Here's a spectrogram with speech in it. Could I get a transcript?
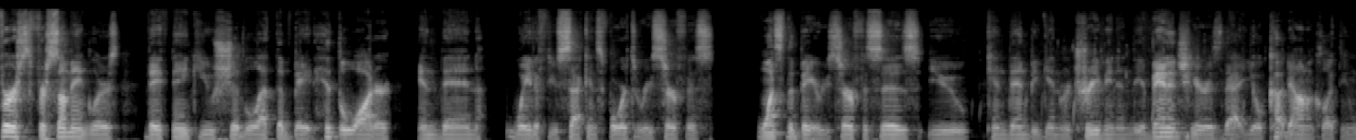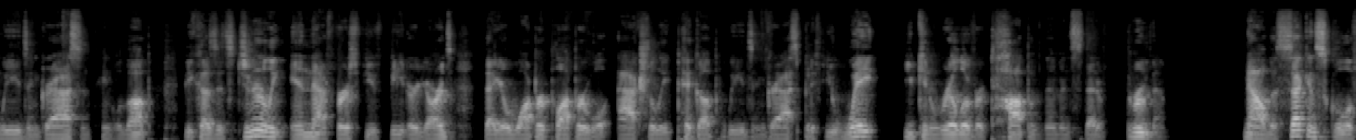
First, for some anglers, they think you should let the bait hit the water and then wait a few seconds for it to resurface. Once the bait resurfaces, you can then begin retrieving. And the advantage here is that you'll cut down on collecting weeds and grass and tangled up because it's generally in that first few feet or yards that your whopper plopper will actually pick up weeds and grass. But if you wait, you can reel over top of them instead of through them. Now, the second school of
